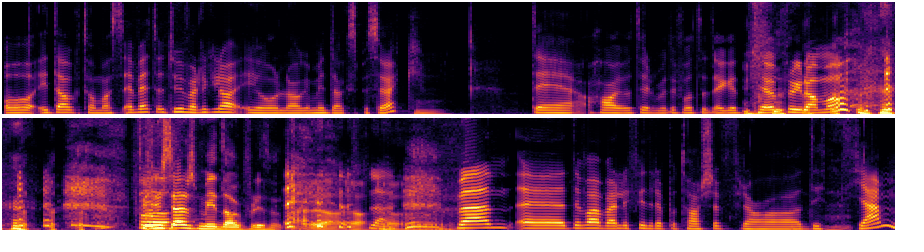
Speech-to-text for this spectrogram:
Og i dag, Thomas, jeg vet at du er veldig glad i å lage middagsbesøk. Mm. Det har jo til og med du fått et eget TV-program om. Firestjerners middag for de som Ja, ja, ja, ja. Men eh, det var en veldig fin reportasje fra ditt hjem,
